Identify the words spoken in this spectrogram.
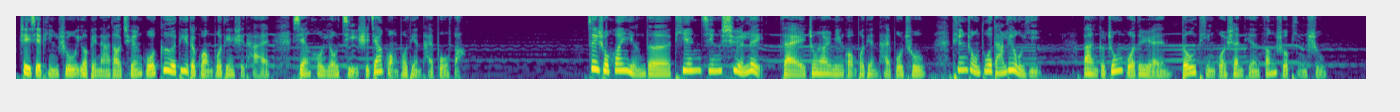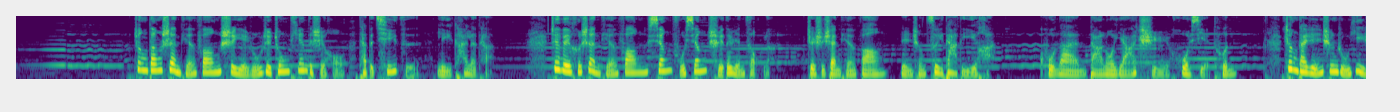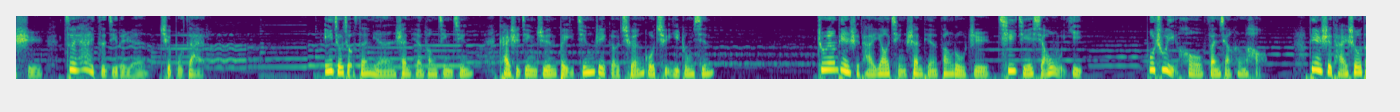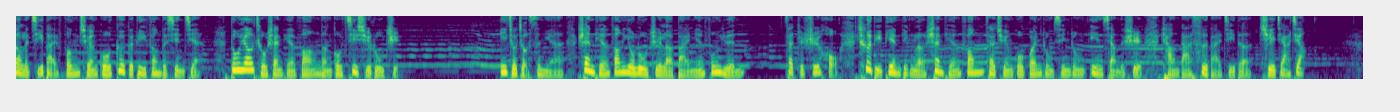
这些评书又被拿到全国各地的广播电视台，先后有几十家广播电台播放。最受欢迎的《天津血泪》在中央人民广播电台播出，听众多达六亿，半个中国的人都听过单田芳说评书。正当单田芳事业如日中天的时候，他的妻子离开了他，这位和单田芳相扶相持的人走了，这是单田芳人生最大的遗憾。苦难打落牙齿或血吞，正待人生如意时，最爱自己的人却不在了。一九九三年，单田芳进京，开始进军北京这个全国曲艺中心。中央电视台邀请单田芳录制七节小武艺，播出以后反响很好。电视台收到了几百封全国各个地方的信件，都要求单田芳能够继续录制。一九九四年，单田芳又录制了《百年风云》，在这之后，彻底奠定了单田芳在全国观众心中印象的是长达四百集的薛家将，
